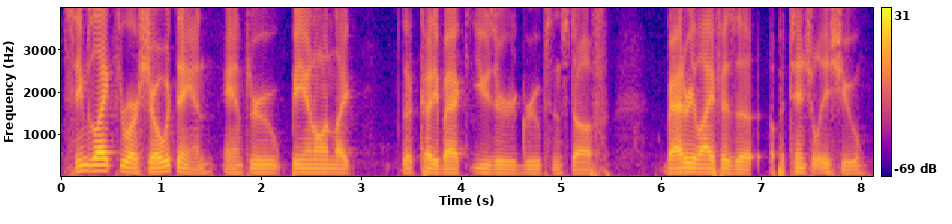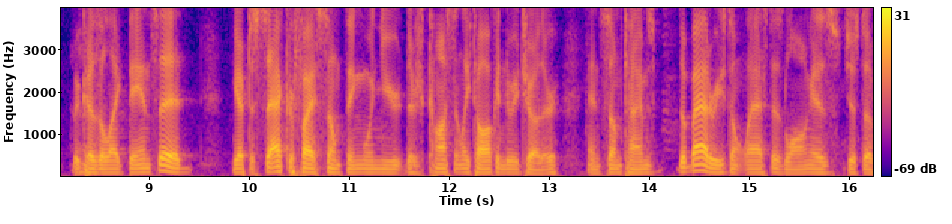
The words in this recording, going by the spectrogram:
Seems like through our show with Dan and through being on like the Cuddeback user groups and stuff, battery life is a, a potential issue because mm-hmm. of like Dan said, you have to sacrifice something when you're there's constantly talking to each other, and sometimes the batteries don't last as long as just a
